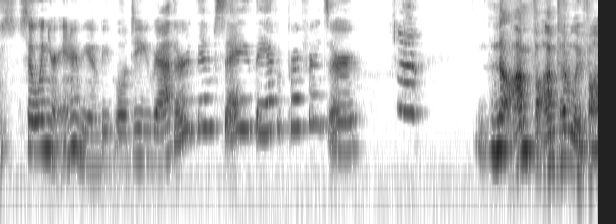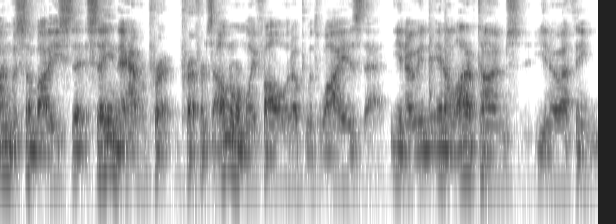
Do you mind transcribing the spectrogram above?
So when you're interviewing people, do you rather them say they have a preference or eh, No, I'm I'm totally fine with somebody saying they have a pre- preference. I'll normally follow it up with why is that? You know, and, and a lot of times, you know, I think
